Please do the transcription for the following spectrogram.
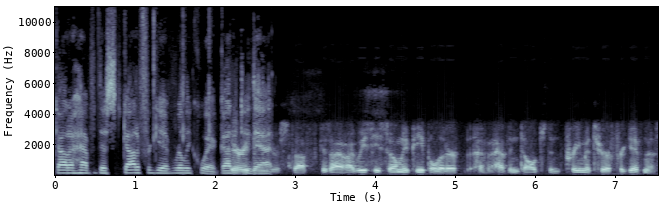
got to have this, got to forgive really quick, got to do that. Very dangerous stuff because I, I, we see so many people that are have, have indulged in premature forgiveness.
